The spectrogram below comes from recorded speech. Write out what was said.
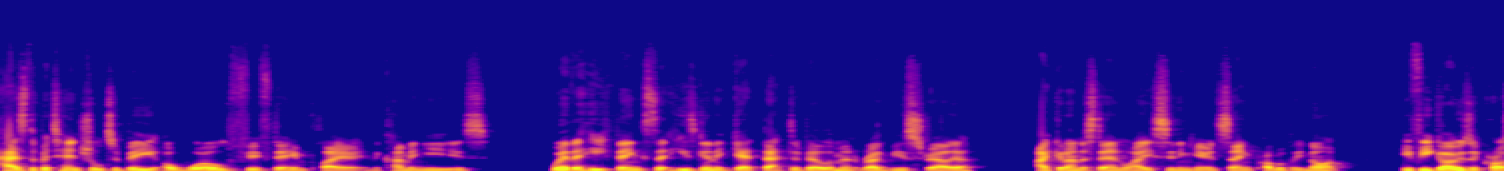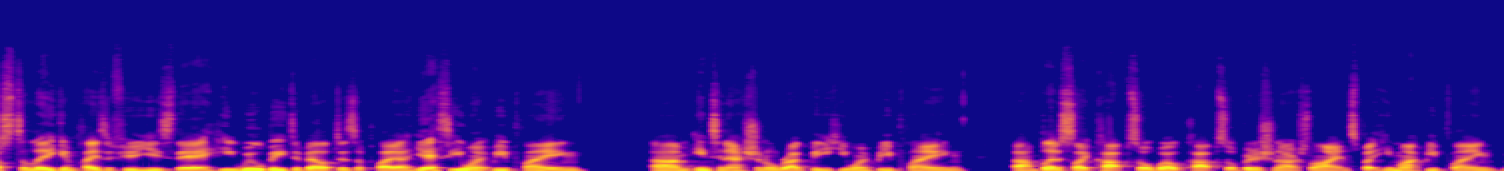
has the potential to be a world 15 player in the coming years, whether he thinks that he's going to get that development at Rugby Australia I could understand why he's sitting here and saying probably not. If he goes across to league and plays a few years there, he will be developed as a player. Yes, he won't be playing um, international rugby. He won't be playing um, Bledisloe Cups or World Cups or British and Irish Lions, but he might be playing,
